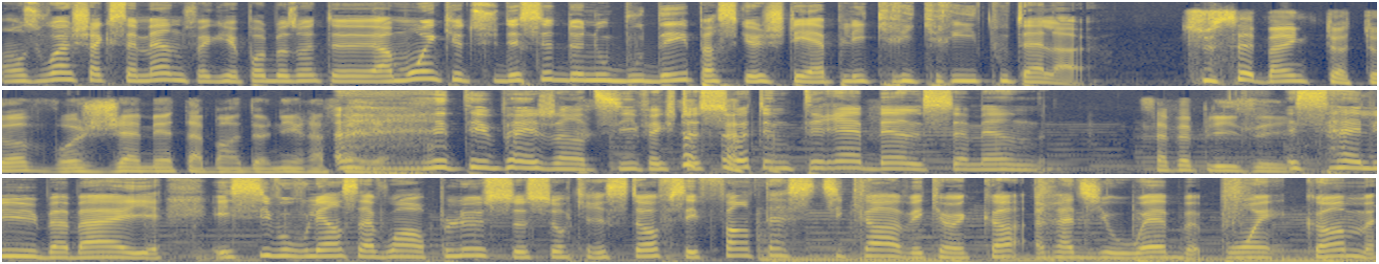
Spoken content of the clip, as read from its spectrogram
on se voit à chaque semaine, fait qu'il n'y a pas besoin de... À moins que tu décides de nous bouder parce que je t'ai appelé Cri-Cri tout à l'heure. Tu sais bien que Toto va jamais t'abandonner, Raphaël. T'es bien gentil. Fait que je te souhaite une très belle semaine. Ça fait plaisir. Salut, bye bye. Et si vous voulez en savoir plus sur Christophe, c'est fantastica avec un K radioweb.com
